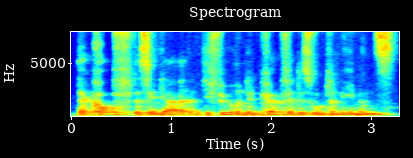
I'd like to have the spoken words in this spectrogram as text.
der Kopf, das sind ja die führenden Köpfe des Unternehmens.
